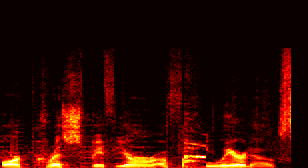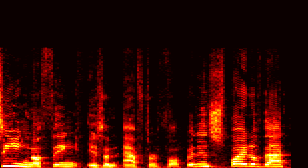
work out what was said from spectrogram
or crisp if you're a fucking weirdo. Seeing nothing is an afterthought, but in spite of that,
